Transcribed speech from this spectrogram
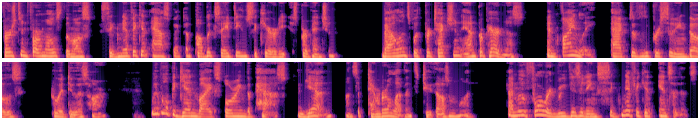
First and foremost, the most significant aspect of public safety and security is prevention, balanced with protection and preparedness, and finally, actively pursuing those who would do us harm. We will begin by exploring the past again on September 11th, 2001, and move forward revisiting significant incidents,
